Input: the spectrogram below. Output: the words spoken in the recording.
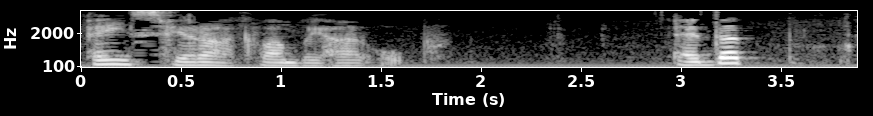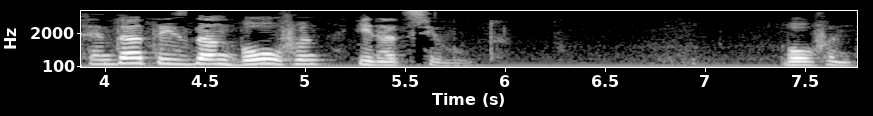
één sfera kwam bij haar op. En dat, en dat is dan boven in het silut. Boven.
